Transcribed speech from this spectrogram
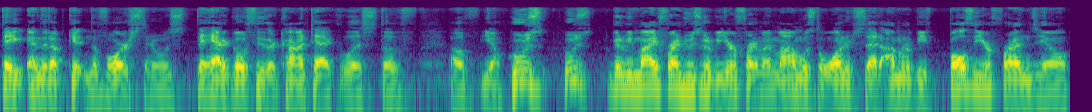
they ended up getting divorced, and it was they had to go through their contact list of of you know who's who's going to be my friend, who's going to be your friend. And my mom was the one who said, "I'm going to be both of your friends." You know,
